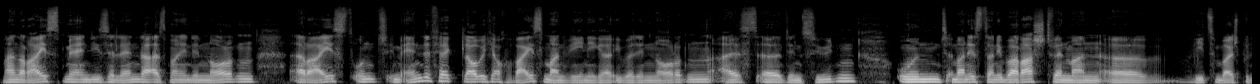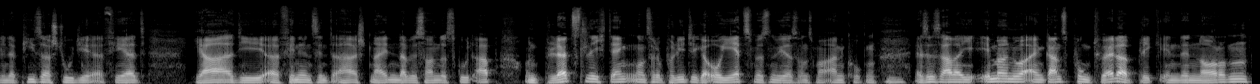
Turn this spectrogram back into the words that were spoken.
Man reist mehr in diese Länder, als man in den Norden reist. Und im Endeffekt, glaube ich, auch weiß man weniger über den Norden als äh, den Süden. Und man ist dann überrascht, wenn man, äh, wie zum Beispiel in der PISA-Studie erfährt, ja, die äh, Finnen sind, äh, schneiden da besonders gut ab. Und plötzlich denken unsere Politiker, oh, jetzt müssen wir es uns mal angucken. Mhm. Es ist aber immer nur ein ganz punktueller Blick in den Norden.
